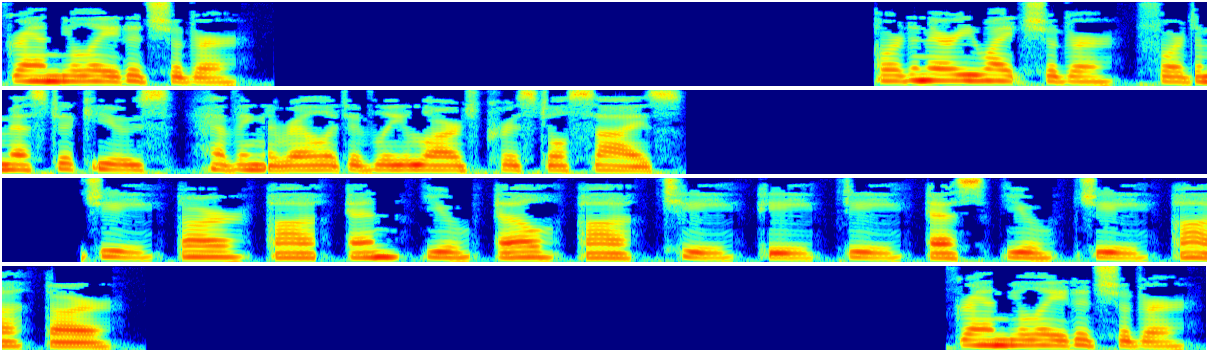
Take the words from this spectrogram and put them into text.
Granulated sugar. Ordinary white sugar, for domestic use, having a relatively large crystal size. G R A N U L A T E D S U G A R Granulated sugar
